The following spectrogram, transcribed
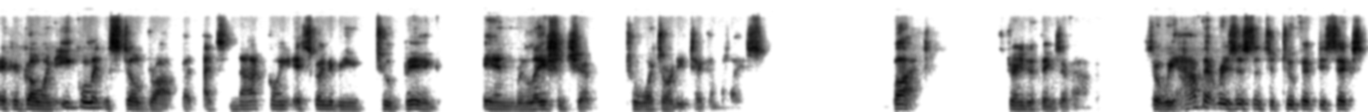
It could go and equal it and still drop, but it's not going, it's going to be too big in relationship to what's already taken place. But stranger things have happened. So we have that resistance at 256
